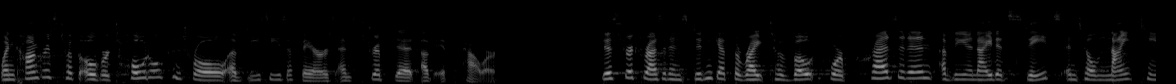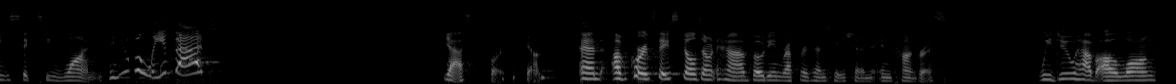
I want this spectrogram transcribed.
when Congress took over total control of DC's affairs and stripped it of its power. District residents didn't get the right to vote for President of the United States until 1961. Can you believe that? Yes, of course you can. And of course, they still don't have voting representation in Congress. We do have a long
